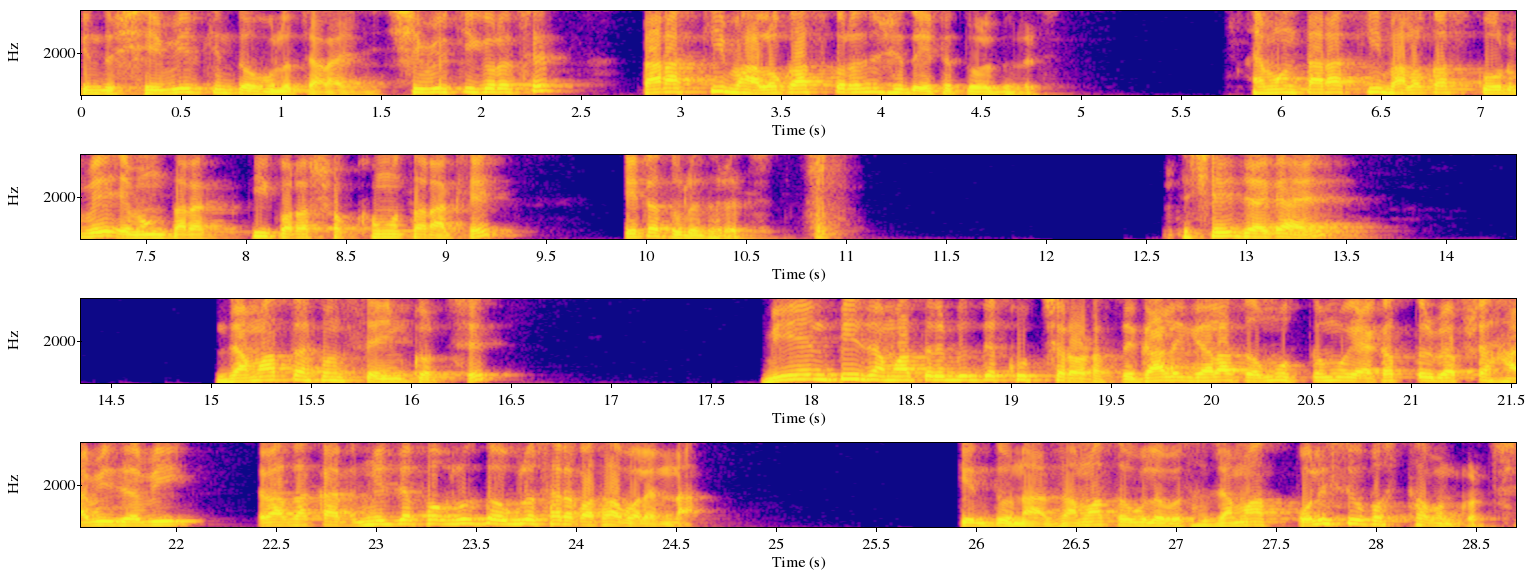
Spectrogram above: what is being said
কিন্তু শিবির কিন্তু ওগুলো চালায়নি। শিবির কি করেছে? তারা কি ভালো কাজ করেছে শুধু এটা তুলে ধরেছে। এবং তারা কি ভালো কাজ করবে এবং তারা কি করার সক্ষমতা রাখে, এটা তুলে ধরেছে। সেই জায়গায় জামাত এখন সেম করছে। বিএনপি জামাতের বিরুদ্ধে কুচ্ছা রটাচ্ছে গালি গালাস অমুক তমুক একাত্তর ব্যবসা হাবি জাবি রাজাকার, মির্জা ফখরুল তো ওগুলো ছাড়া কথা বলেন না। কিন্তু না, জামাত ওগুলো বোঝা জামাত পলিসি উপস্থাপন করছে।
